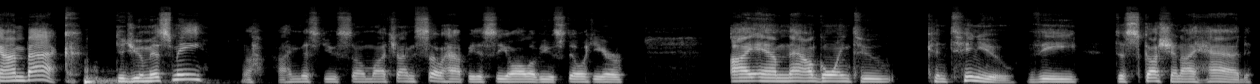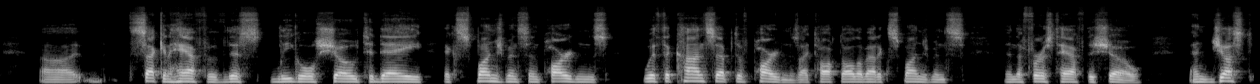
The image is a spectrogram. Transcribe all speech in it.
I'm back. Did you miss me? Oh, I missed you so much. I'm so happy to see all of you still here. I am now going to continue the discussion I had uh, second half of this legal show today, expungements and pardons, with the concept of pardons. I talked all about expungements in the first half of the show. And just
